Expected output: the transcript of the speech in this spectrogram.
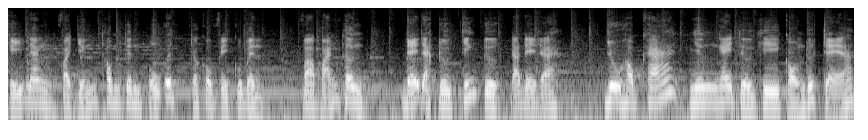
kỹ năng và những thông tin hữu ích cho công việc của mình và bản thân để đạt được chiến lược đã đề ra. Dù học khá nhưng ngay từ khi còn rất trẻ,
